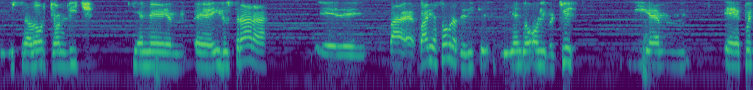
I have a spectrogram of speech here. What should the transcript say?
ilustrador John Leach, quien eh, eh, ilustrara eh, varias obras de Dickens, incluyendo Oliver Twist. Y em, pues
